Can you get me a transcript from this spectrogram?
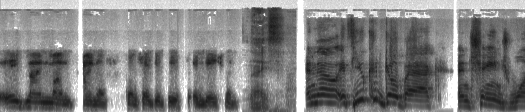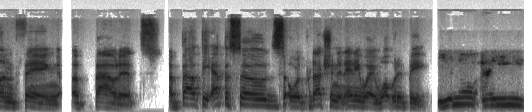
eight, nine month kind of consecutive engagement. Nice. And now, if you could go back and change one thing about it, about the episodes or the production in any way, what would it be? You know, I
